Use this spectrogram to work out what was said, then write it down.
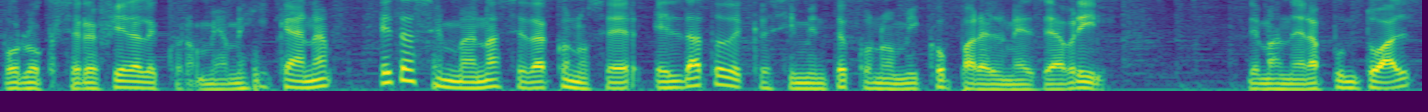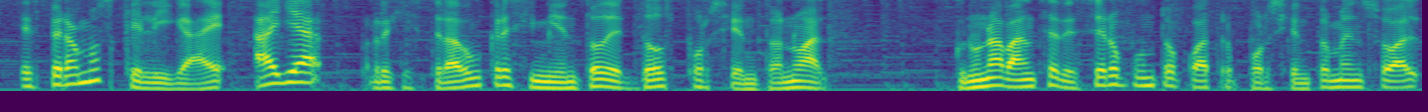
Por lo que se refiere a la economía mexicana, esta semana se da a conocer el dato de crecimiento económico para el mes de abril. De manera puntual, esperamos que el IGAE haya registrado un crecimiento de 2% anual, con un avance de 0.4% mensual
